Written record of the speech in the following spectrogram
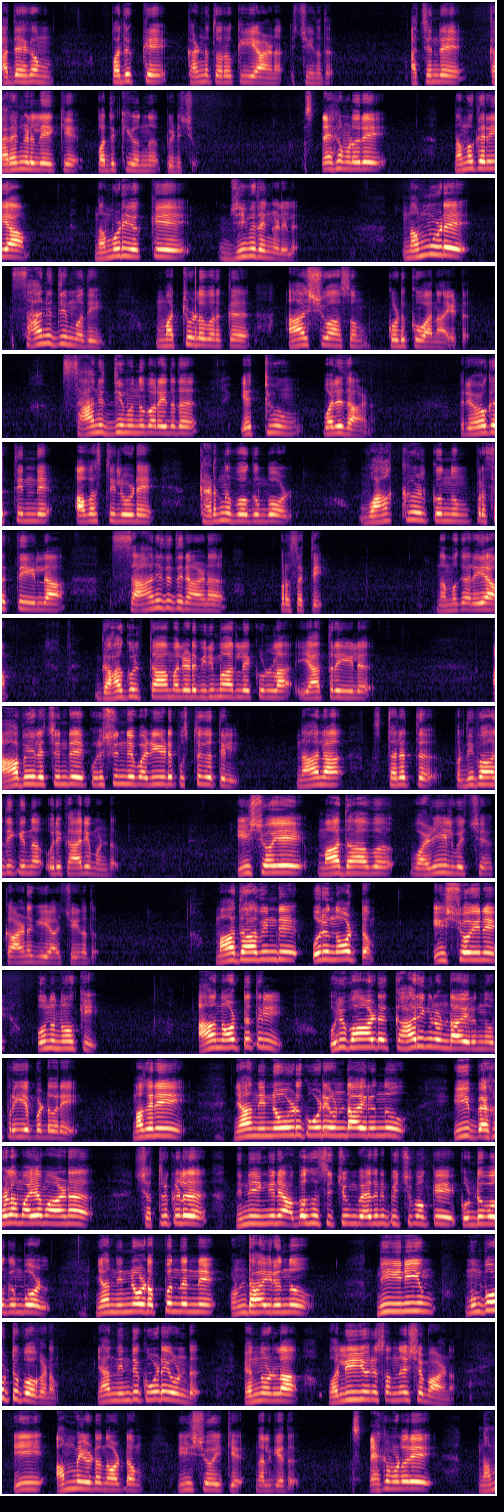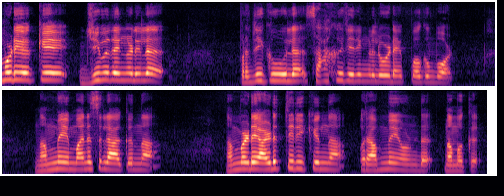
അദ്ദേഹം പതുക്കെ കണ്ണു തുറക്കുകയാണ് ചെയ്യുന്നത്. അച്ഛന്റെ കരങ്ങളിലേക്ക് പതുക്കിയൊന്ന് പിടിച്ചു. സ്നേഹമുള്ളവരെ നമുക്കറിയാം നമ്മുടെയൊക്കെ ജീവിതങ്ങളിൽ നമ്മുടെ സാന്നിധ്യം മതി മറ്റുള്ളവർക്ക് ആശ്വാസം കൊടുക്കുവാനായിട്ട്. സാന്നിധ്യം എന്ന് പറയുന്നത് ഏറ്റവും വലുതാണ്. രോഗത്തിന്റെ അവസ്ഥയിലൂടെ കടന്നു പോകുമ്പോൾ വാക്കുകൾക്കൊന്നും പ്രസക്തിയില്ല സാന്നിധ്യത്തിനാണ് പ്രസക്തി. നമുക്കറിയാം ഗാഗുൽത്താ മലയുടെ വിരിമാറിലേക്കുള്ള യാത്രയിൽ ആബേലച്ചന്റെ കുരിശിന്റെ വഴിയുടെ പുസ്തകത്തിൽ നാലാ സ്ഥലത്ത് പ്രതിപാദിക്കുന്ന ഒരു കാര്യമുണ്ട്. ഈശോയെ മാതാവ് വഴിയിൽ വെച്ച് കാണുകയാണ് ചെയ്യുന്നത്. മാതാവിന്റെ ഒരു നോട്ടം ഈശോയിനെ ഒന്ന് നോക്കി. ആ നോട്ടത്തിൽ ഒരുപാട് കാര്യങ്ങളുണ്ടായിരുന്നു പ്രിയപ്പെട്ടവരെ. മകനെ ഞാൻ നിന്നോട് കൂടെ ഉണ്ടായിരുന്നു. ഈ ബഹളമയമാണ്. ശത്രുക്കൾ നിന്നെ ഇങ്ങനെ അപഹസിച്ചും വേദനിപ്പിച്ചുമൊക്കെ കൊണ്ടുപോകുമ്പോൾ ഞാൻ നിന്നോടൊപ്പം തന്നെ ഉണ്ടായിരുന്നു. നീ ഇനിയും മുമ്പോട്ട് പോകണം. ഞാൻ നിന്റെ കൂടെയുണ്ട് എന്നുള്ള വലിയൊരു സന്ദേശമാണ് ഈ അമ്മയുടെ നോട്ടം ഈശോയ്ക്ക് നൽകിയത്. സ്നേഹമുള്ളവരെ നമ്മുടെയൊക്കെ ജീവിതങ്ങളിൽ പ്രതികൂല സാഹചര്യങ്ങളിലൂടെ പോകുമ്പോൾ നമ്മെ മനസ്സിലാക്കുന്ന നമ്മുടെ അടുത്തിരിക്കുന്ന ഒരമ്മയുണ്ട് നമുക്ക്.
